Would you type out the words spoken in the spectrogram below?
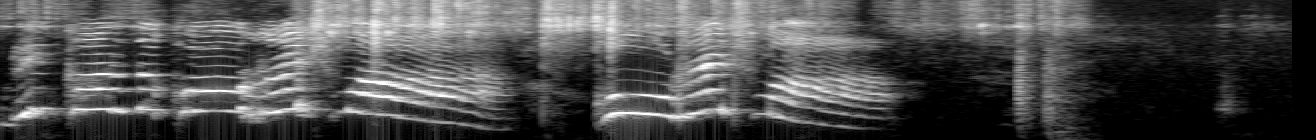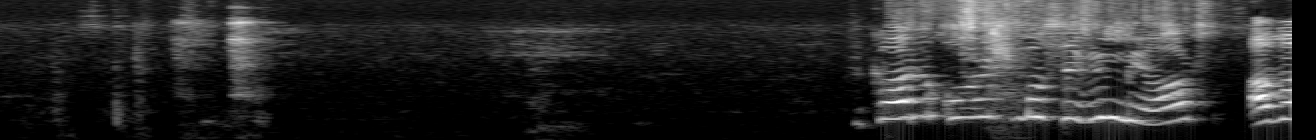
Ricardo Quaresma. Quaresma. Ricardo Quaresma sevinmiyor. Ama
